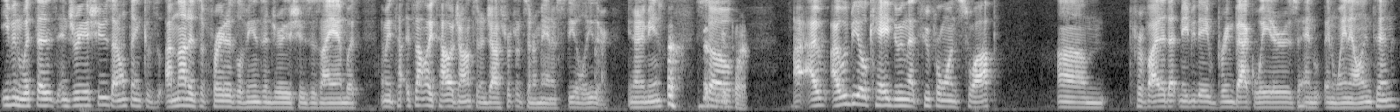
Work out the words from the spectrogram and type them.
even with those injury issues. I don't think I'm not as afraid as LaVine's injury issues as I am with. I mean, it's not like Tyler Johnson and Josh Richardson are man of steel either. You know what I mean? A so. I, I would be okay doing that two for one swap, um, provided that maybe they bring back Waiters and, and Wayne Ellington.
